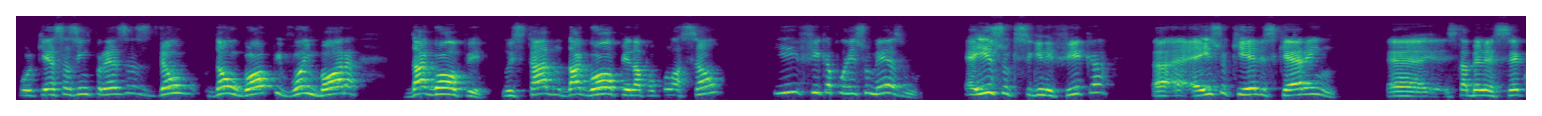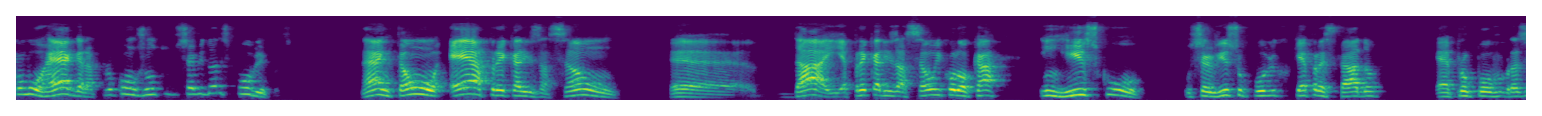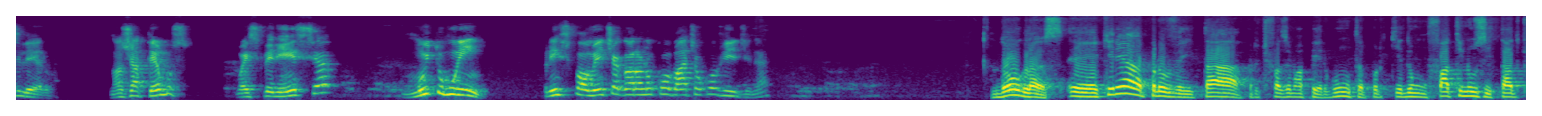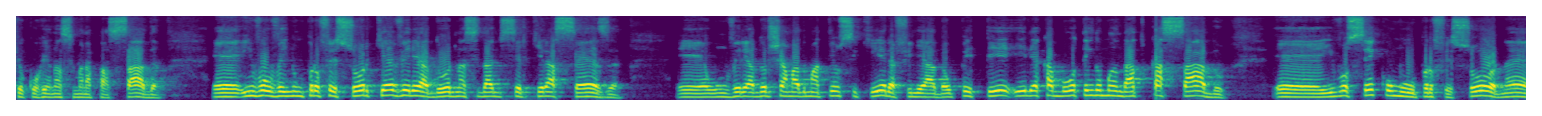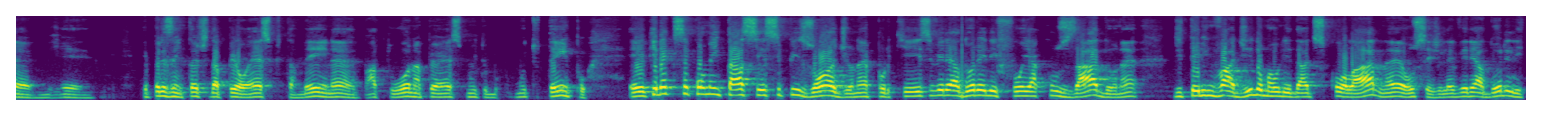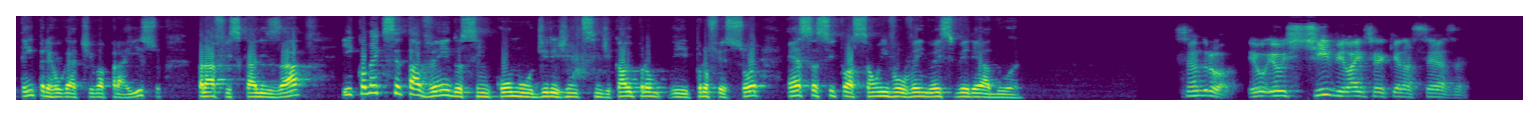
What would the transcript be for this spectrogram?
porque essas empresas dão, dão um golpe, vão embora, dá golpe no Estado, dá golpe na população, e fica por isso mesmo. É isso que significa é, é isso que eles querem é, estabelecer como regra para o conjunto dos servidores públicos. Né? Então, é a precarização é, da e a precarização e colocar em risco o serviço público que é prestado é, para o povo brasileiro. Nós já temos uma experiência muito ruim, principalmente agora no combate ao Covid, né? Douglas, é, queria aproveitar para te fazer uma pergunta, porque de um fato inusitado que ocorreu na semana passada, é, envolvendo um professor que é vereador na cidade de Cerqueira César. É, um vereador chamado Matheus Siqueira, afiliado ao PT, ele acabou tendo o mandato cassado. É, e você, como professor, né, é, representante da POSP também, né, atuou na POSP muito, muito tempo, eu queria que você comentasse esse episódio, né? Porque esse vereador ele foi acusado, né, de ter invadido uma unidade escolar, né? Ou seja, ele é vereador, ele tem prerrogativa para isso, para fiscalizar. E como é que você está vendo, assim, como dirigente sindical e, pro, e professor, essa situação envolvendo esse vereador? Sandro, eu, eu estive lá em Cerqueira César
